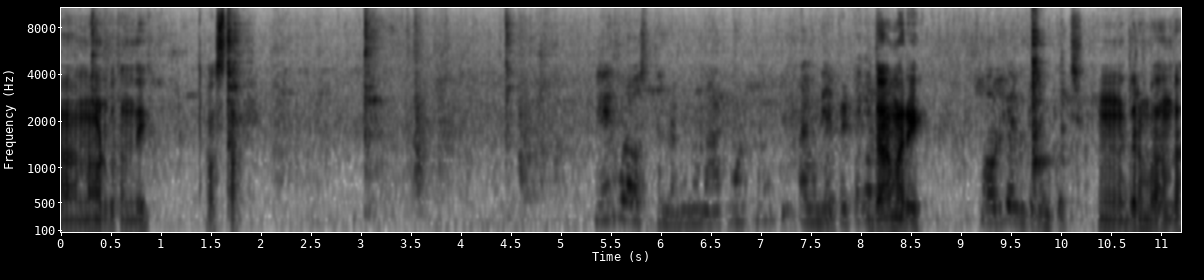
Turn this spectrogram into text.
అన్నం ఉడుకుతుంది వస్తా. దా మరి. ఇద్దరం పోదాందా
